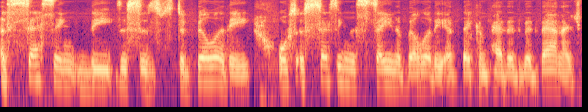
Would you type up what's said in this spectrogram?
assessing the, the stability or assessing the sustainability of their competitive advantage.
